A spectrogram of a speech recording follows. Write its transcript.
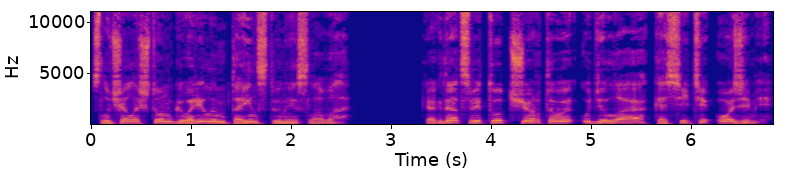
Случалось, что он говорил им таинственные слова. «Когда цветут чертовы удила, косите озими.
